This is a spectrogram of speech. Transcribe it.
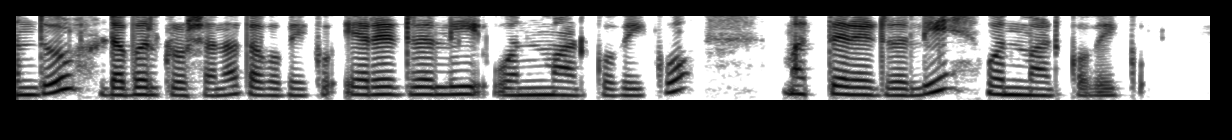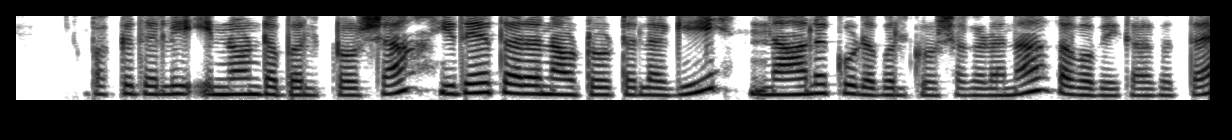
ಒಂದು ಡಬಲ್ ಕ್ರೋಶನ ತಗೋಬೇಕು. ಎರಡರಲ್ಲಿ ಒಂದು ಮಾಡ್ಕೋಬೇಕು, ಮತ್ತೆರಡರಲ್ಲಿ ಒಂದು ಮಾಡ್ಕೋಬೇಕು. ಪಕ್ಕದಲ್ಲಿ ಇನ್ನೊಂದು ಡಬಲ್ ಕ್ರೋಶ ಇದೇ ಥರ ನಾವು ಟೋಟಲ್ ಆಗಿ ನಾಲ್ಕು ಡಬಲ್ ಕ್ರೋಶಗಳನ್ನು ತಗೋಬೇಕಾಗುತ್ತೆ.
